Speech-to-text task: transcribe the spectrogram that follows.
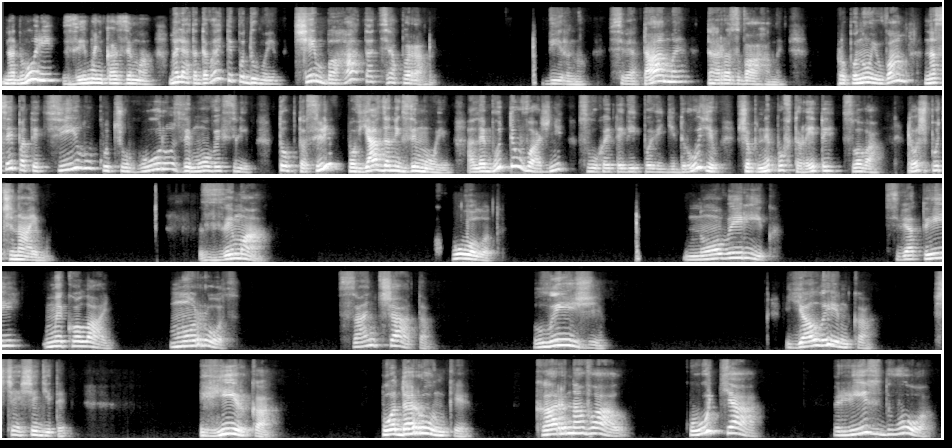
На дворі зимонька зима. Малята, давайте подумаємо, чим багата ця пора? Вірно, святами та розвагами. Пропоную вам насипати цілу кучугуру зимових слів, тобто слів, пов'язаних з зимою. Але будьте уважні, слухайте відповіді друзів, щоб не повторити слова. Тож починаємо. Зима, холод, Новий рік, Святий Миколай, Мороз, Санчата, лижі, ялинка, ще, ще діти, гірка, подарунки, карнавал, куття, різдво,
